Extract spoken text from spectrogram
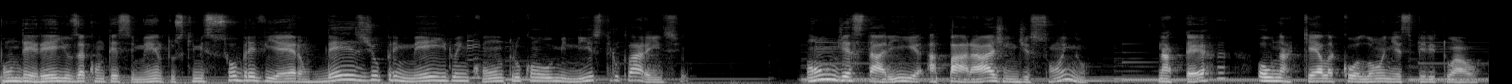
ponderei os acontecimentos que me sobrevieram desde o primeiro encontro com o ministro Clarencio. Onde estaria a paragem de sonho? Na terra ou naquela colônia espiritual?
